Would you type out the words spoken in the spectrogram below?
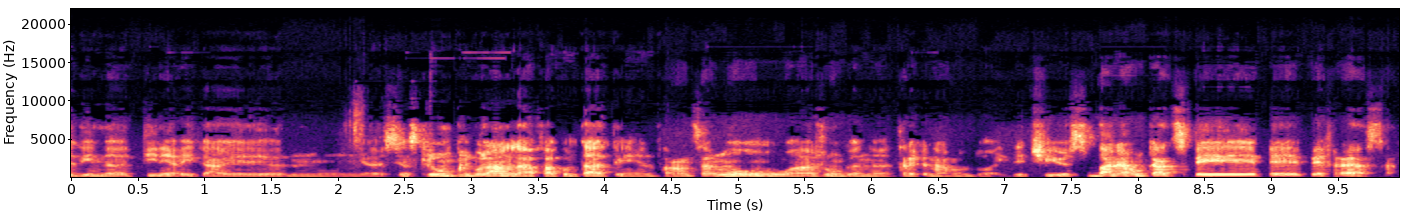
60% din uh, tinerii care um, se înscriu în primul an la facultate în Franța nu ajung în trec în anul 2. Deci sunt bani aruncați pe, pe, pe fereastră.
